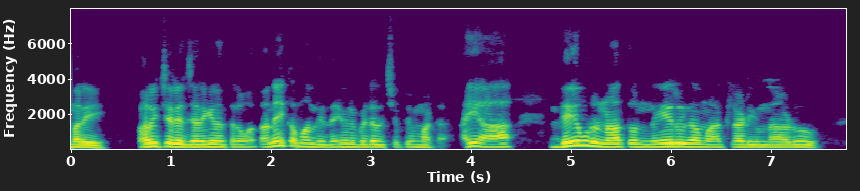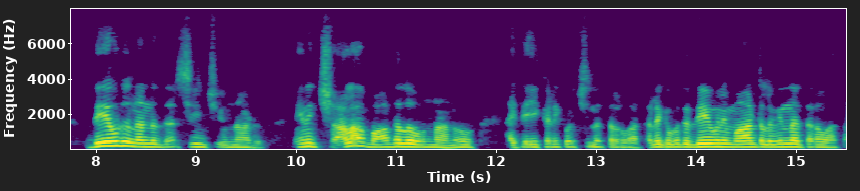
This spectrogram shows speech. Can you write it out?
మరి పరిచర్య జరిగిన తర్వాత అనేక మంది దేవుని బిడ్డలు చెప్పే మాట అయ్యా దేవుడు నాతో నేరుగా మాట్లాడి ఉన్నాడు. దేవుడు నన్ను దర్శించి ఉన్నాడు. నేను చాలా బాధలో ఉన్నాను. అయితే ఇక్కడికి వచ్చిన తర్వాత లేకపోతే దేవుని మాటలు విన్న తర్వాత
